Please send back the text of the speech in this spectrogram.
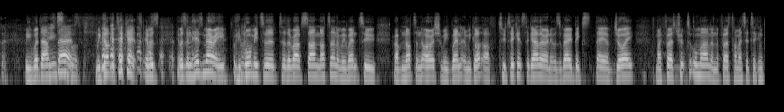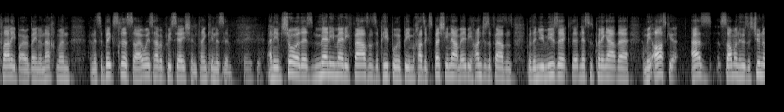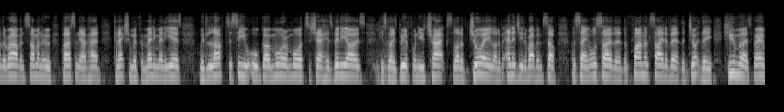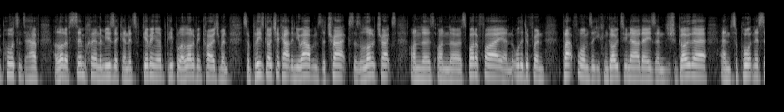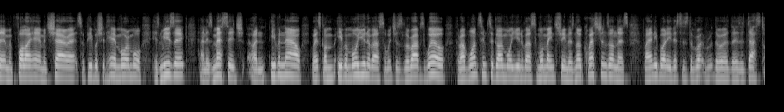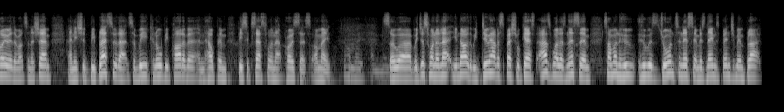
We were downstairs. We got the tickets. It was it was in his merit. He, he brought me to, to the Rav's son, Notan, and we went to Rab Notan Arush, and we went and we got our two tickets together, and it was a very big day of joy. My first trip to Uman, and the first time I said Tikkun Klali by Rabbeinu Nachman, and it's a big schus. So I always have appreciation. Thank, you, Nissim. Thank you. And I'm sure there's many, many thousands of people who've been mechazik, especially now, maybe hundreds of thousands with the new music that Nissim's putting out there. And we ask you, as someone who's a student of the Rav and someone who personally I've had connection with for many, many years, we'd love to see you all go more and more to share his videos. Mm-hmm. He's got his beautiful new tracks, a lot of joy, a lot of energy. The Rav himself was saying also the, the fun side of it, the joy, the humor. It's very important to have a lot of simcha in the music and it's giving people a lot of encouragement. So please go check out the new albums, the tracks. There's a lot of tracks on the, on uh, Spotify and all the different platforms that you can go to nowadays, and you should go there and support Nissim and follow him and share it. So people should hear more and more his music and his message. And even now, where it's gone even more universal, which is the Rav's will, the Rav wants him to go more universal, more mainstream. There's no questions on this by anybody. This is the the, the, Das Torah, the Ratzon Hashem, and he should be blessed with that. So we can all be part of it and help him be successful in that process. Amen. Amen. So uh, we just want to let you know that we do have a special guest as well as Nissim, someone who who was drawn to Nissim. His name's Benjamin Black,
